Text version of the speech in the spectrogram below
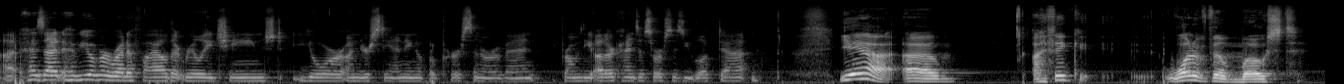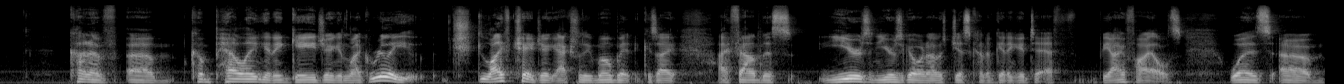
Uh, has that have you ever read a file that really changed your understanding of a person or event from the other kinds of sources you looked at? Yeah, um, I think one of the most kind of um, compelling and engaging and like really life changing actually moment because I I found this years and years ago when I was just kind of getting into FBI files was um,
